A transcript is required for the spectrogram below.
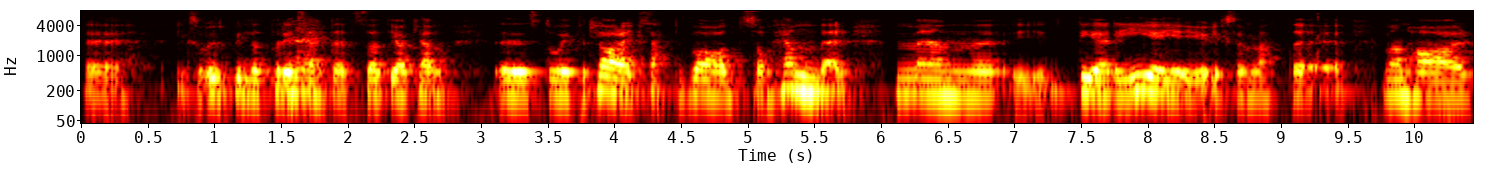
eh, liksom utbildad på det Nej. sättet så att jag kan eh, stå och förklara exakt vad som händer. Men eh, det det är är ju liksom att eh, man har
